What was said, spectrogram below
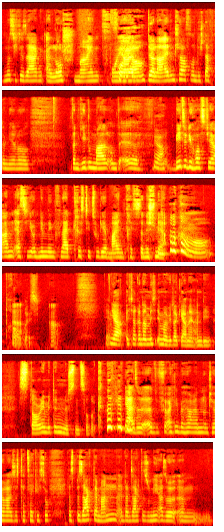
muss ich dir sagen, erlosch mein Feuer, Feuer. der Leidenschaft und ich dachte mir nur, dann geh du mal und äh, Ja. bete die Hostie an, ess sie und nimm den Leib Christi zu dir, meinen kriegst du nicht mehr. Oh, traurig. Ja. Ja. ich erinnere mich immer wieder gerne an die Story mit den Nüssen zurück. Ja, also äh, für euch, liebe Hörerinnen und Hörer, ist es tatsächlich so, dass besagter Mann äh, dann sagt er so, nee, also ähm,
